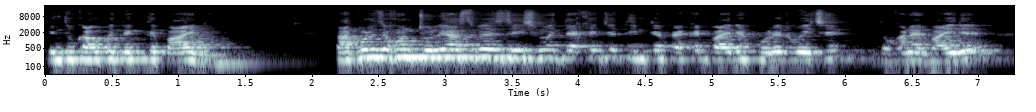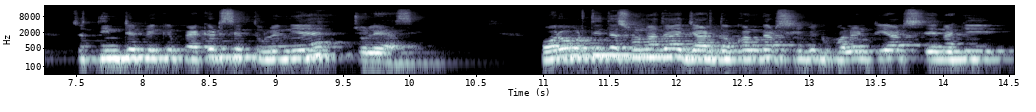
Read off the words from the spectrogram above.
কিন্তু কাউকে দেখতে পায়নি। তারপরে যখন চলে আসবে, যেই সময় দেখে যে তিনটে প্যাকেট বাইরে পড়ে রয়েছে দোকানের বাইরে, তো তিনটে প্যাকে- প্যাকেট সে তুলে নিয়ে চলে আসে। পরবর্তীতে শোনা যায় যার দোকানদার সিভিক ভলেন্টিয়ার সে নাকি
